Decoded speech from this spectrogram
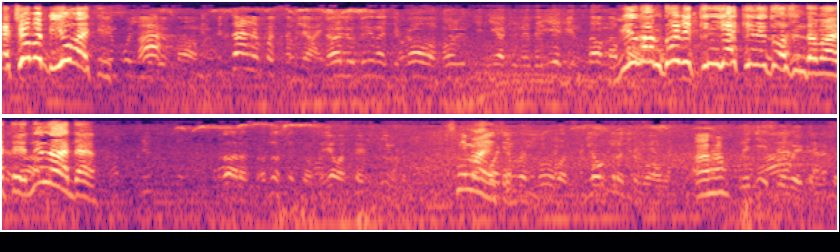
а чого ви б'єтесь? Спеціально поставляє. Ця людина тікала, довідки ніякі не дає, він сам напав. Він вам довідки ніякі не должен давати. Не треба. Зараз, одну секунду, я вас теж зніму. Знімайте. Потім ви слово все працювали. Ага. Надіюсь, ви виконате.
